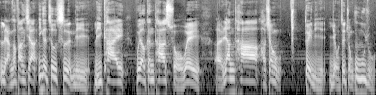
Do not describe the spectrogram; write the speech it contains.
两个方向，一个就是你离开，不要跟他所谓呃，让他好像对你有这种侮辱。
